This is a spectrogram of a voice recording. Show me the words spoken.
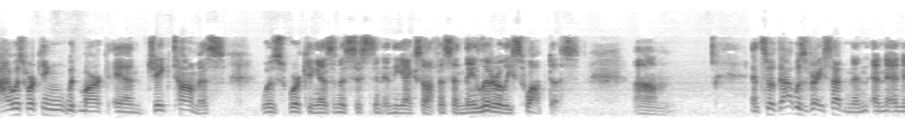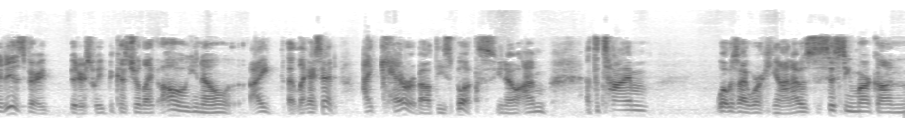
I was working with Mark, and Jake Thomas was working as an assistant in the X office, and they literally swapped us. Um, and so that was very sudden and, and, and it is very bittersweet because you're like oh you know i like i said i care about these books you know i'm at the time what was i working on i was assisting mark on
